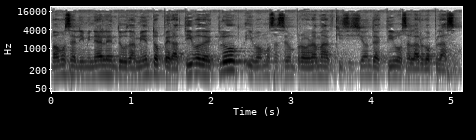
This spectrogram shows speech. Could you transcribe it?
Vamos a eliminar el endeudamiento operativo del club y vamos a hacer un programa de adquisición de activos a largo plazo.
